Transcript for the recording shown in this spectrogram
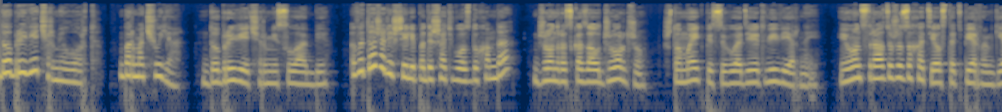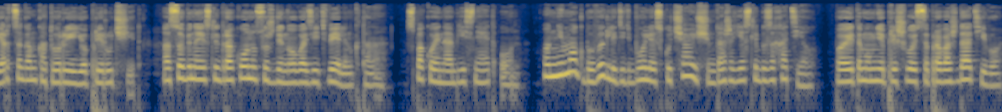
«Добрый вечер, милорд», — бормочу я. «Добрый вечер, мисс Лабби». «Вы тоже решили подышать воздухом, да?» Джон рассказал Джорджу, что Мейкписы владеют Виверной, и он сразу же захотел стать первым герцогом, который ее приручит, особенно если дракону суждено возить Веллингтона. Спокойно объясняет он. Он не мог бы выглядеть более скучающим, даже если бы захотел. Поэтому мне пришлось сопровождать его,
